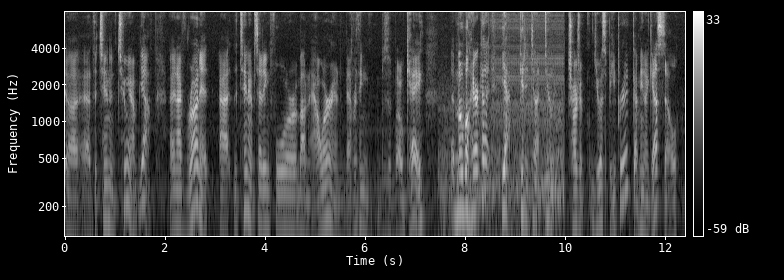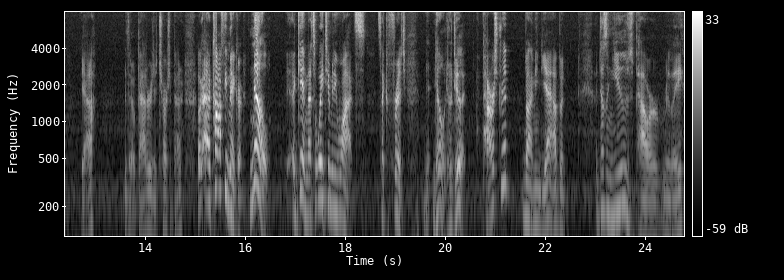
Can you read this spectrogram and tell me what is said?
uh, at the 10 and 2 amp, yeah. And I've run it at the 10 amp setting for about an hour and everything was okay. A mobile haircut? Yeah, get it done, do it. Charge a USB brick? I mean, I guess so. Yeah. The battery to charge a battery? A coffee maker? No! Again, that's way too many watts. It's like a fridge. No, don't do it. Power strip? I mean, yeah, but it doesn't use power, really.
